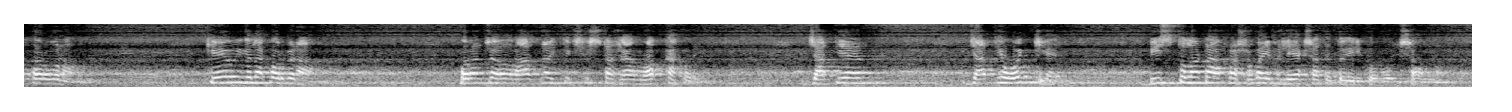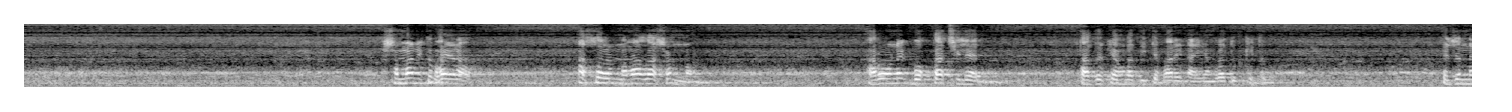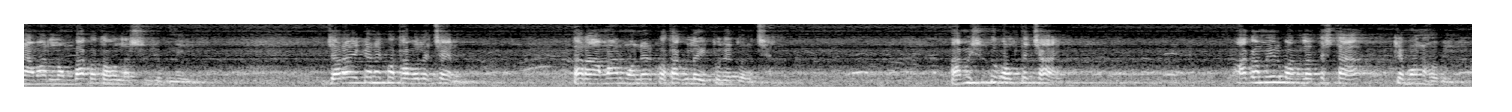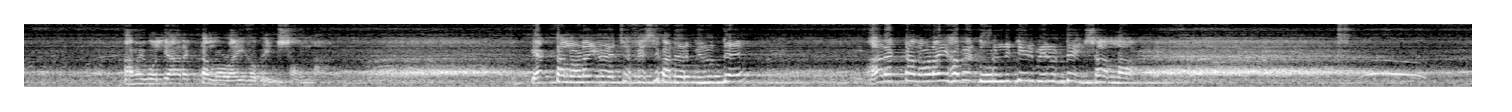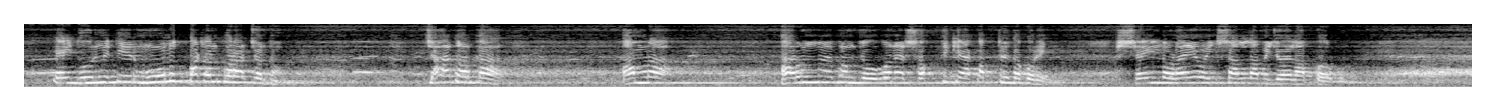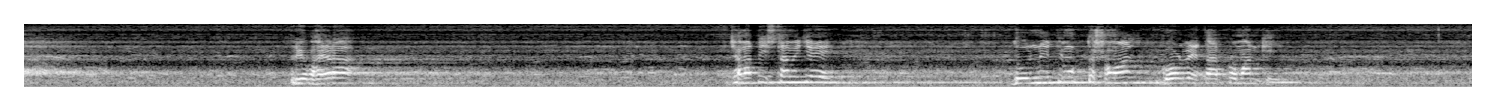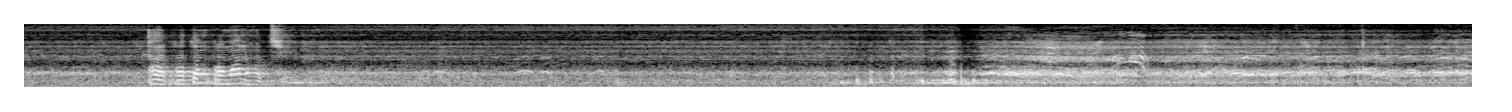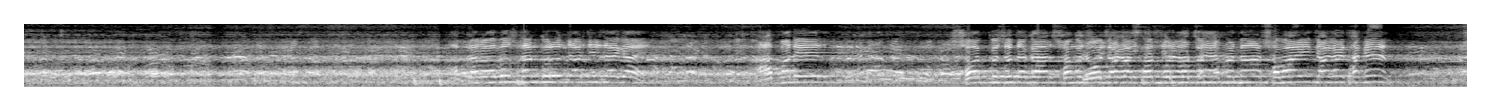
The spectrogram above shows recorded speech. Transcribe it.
করব না। কেউ এগুলা করবে না। বরঞ্চ রাজনৈতিক শিষ্টাচার রক্ষা করে। জাতীয় জাতীয় ঐক্যের আমরা সবাই মিলে একসাথে তৈরি করব ইনশাআল্লাহ। সম্মানিত ভাইয়েরা, আসরের নামাজ আসন্ন। আরও অনেক বক্তা ছিলেন। তাদেরকে আমরা দিতে পারি নাই, আমরা দুঃখিত। এজন্য আমার লম্বা কথা বলার সুযোগ নেই। যারা এখানে কথা বলেছেন, তারা আমার মনের কথাগুলোই তুলে ধরেছেন। আমি শুধু বলতে চাই, আগামীর বাংলাদেশটা কেমন হবে? আমি বলি আর একটা লড়াই হবে ইনশাল্লাহ একটা লড়াই হয়েছে ফেসিবাদের বিরুদ্ধে আর একটা লড়াই হবে দুর্নীতির বিরুদ্ধে ইনশাল্লাহ এই দুর্নীতির মূল উৎপাটন করার জন্য যা দরকার, আমরা তারুণ্য এবং যৌবনের শক্তিকে একত্রিত করে সেই লড়াইও ইনশাল্লাহ বিজয় লাভ করব। প্রিয় ভাইয়েরা, জামাতে ইসলামী যে দুর্নীতিমুক্ত সমাজ গড়বে তার প্রমাণ কি? তার প্রথম প্রমাণ হচ্ছে। আপনারা অবস্থান করুন যার যে জায়গায়। আপনাদের সব কিছু দেখার সঙ্গে কেউ জায়গা স্থান পরিবর্তন করবেন না। সবাই জায়গায় থাকেন।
